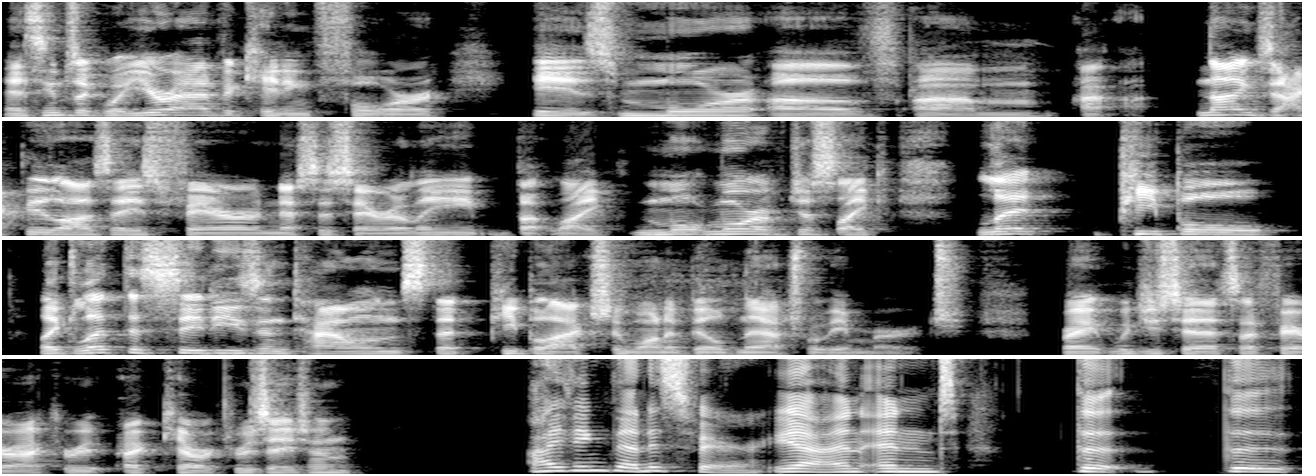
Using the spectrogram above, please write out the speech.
And it seems like what you're advocating for is more of um, uh, not exactly laissez-faire necessarily, but like more more of just like let people like let the cities and towns that people actually want to build naturally emerge, right? Would you say that's a fair accurate characterization? I think that is fair. Yeah, and and the the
